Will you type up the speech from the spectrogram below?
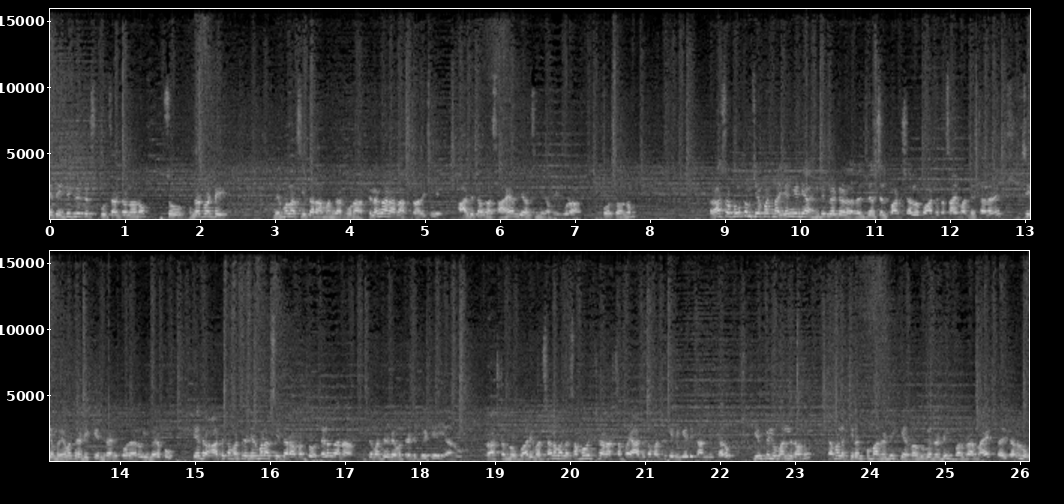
అయితే ఇంటిగ్రేటెడ్ స్కూల్స్ అంటున్నాను. సో ఉన్నటువంటి నిర్మలా సీతారామన్ గారు కూడా తెలంగాణ రాష్ట్రానికి ఆర్థికంగా సహాయం చేయాల్సిందిగా మేము కూడా కోరుతున్నాం రాష్ట్ర ప్రభుత్వం చేపట్టిన యంగ్ ఇండియా ఇంటిగ్రేటెడ్ రెసిడెన్షియల్ పాఠశాలకు ఆర్థిక సాయం అందించాలని సీఎం రేవంత్ రెడ్డి కేంద్రాన్ని కోరారు. ఈ మేరకు కేంద్ర ఆర్థిక మంత్రి నిర్మలా సీతారామన్తో తెలంగాణ ముఖ్యమంత్రి రేవంత్ రెడ్డి భేటీ అయ్యారు. రాష్ట్రంలో భారీ వర్షాల వల్ల సంభవించిన నష్టంపై ఆర్థిక మంత్రికి నివేదిక అందించారు. ఎంపీలు మల్లిరావు తమల కిరణ్ కుమార్ రెడ్డి కె. రఘువీర్ రెడ్డి బలరాం నాయక్ తదితరులు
